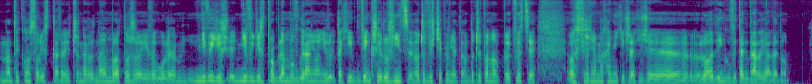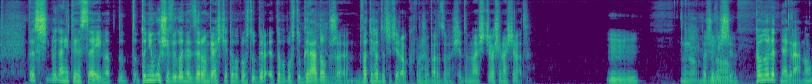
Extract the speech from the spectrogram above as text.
na tej konsoli starej, czy nawet na emulatorze i w ogóle nie widzisz, nie widzisz problemu w graniu, ani takiej większej różnicy. No oczywiście pewnie tam doczepiono kwestie odświeżenia mechaniki, czy jakichś e, loadingów i tak dalej, ale no to jest bieganie Tensei, no to, to, nie musi wyglądać zarąbiaście, to po prostu, gra, to po prostu gra dobrze. 2003 rok, proszę bardzo, 17, 18 lat. Mm. No, oczywiście. No. Pełnoletnia gra, no.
